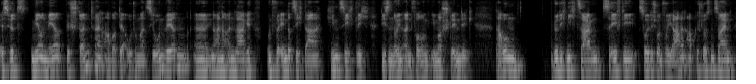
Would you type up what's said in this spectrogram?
Es wird mehr und mehr Bestandteil aber der Automation werden äh, in einer Anlage und verändert sich da hinsichtlich diesen neuen Anforderungen immer ständig. Darum würde ich nicht sagen, Safety sollte schon vor Jahren abgeschlossen sein.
